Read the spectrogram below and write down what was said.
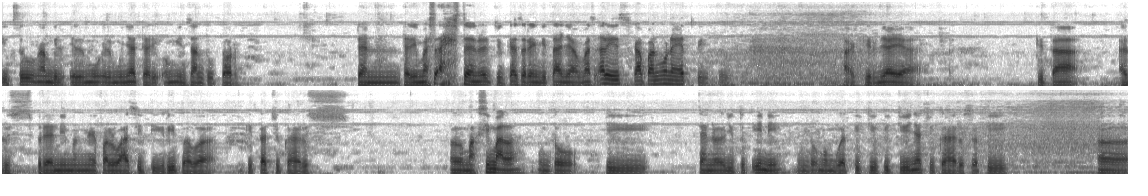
itu ngambil ilmu-ilmunya dari Om Insan Tutor. Dan dari Mas Aris Channel juga sering ditanya, Mas Aris kapan mau net? Gitu. Akhirnya ya kita harus berani mengevaluasi diri bahwa kita juga harus uh, maksimal untuk di channel YouTube ini untuk membuat video-videonya juga harus lebih uh,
